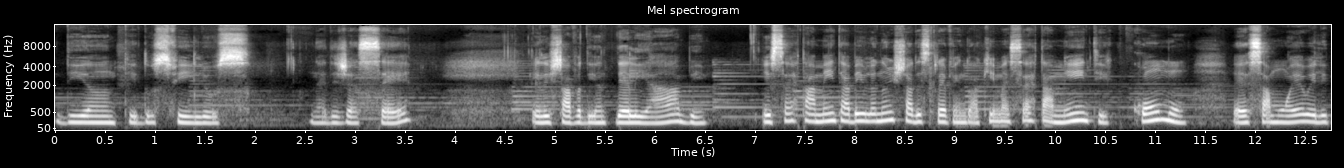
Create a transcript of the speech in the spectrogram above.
diante dos filhos né, de Jessé, ele estava diante de Eliabe, e certamente a Bíblia não está descrevendo aqui, mas certamente como é, Samuel ele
